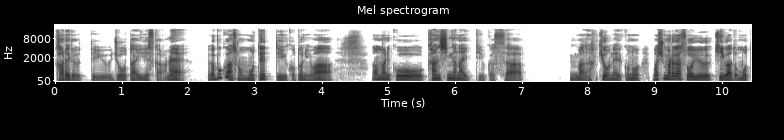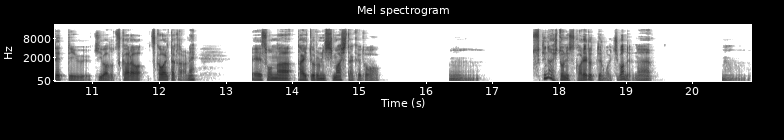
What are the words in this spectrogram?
かれるっていう状態ですからね。だから僕はそのモテっていうことには、あんまりこう、関心がないっていうかさ、まあ 今日ね、このマシュマロがそういうキーワード、モテっていうキーワード使わ使われたからね、えーそんなタイトルにしましたけど、うん、好きな人に好かれるっていうのが一番だよね。うん。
